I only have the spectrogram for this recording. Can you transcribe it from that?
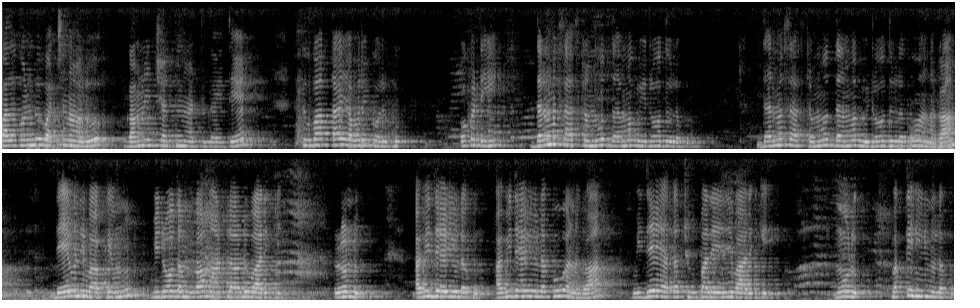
పదకొండు వచనాలు గమనించినట్లయితే సువార్త ఎవరి కొరకు? ఒకటి ధర్మశాస్త్రము ధర్మ విరోధులకు ధర్మశాస్త్రము ధర్మ విరోధులకు అనగా దేవుని వాక్యము విరోధముగా మాట్లాడు వారికి. రెండు అవిధేయులకు అవిధేయులకు అనగా విధేయత చూపలేని వారికి. మూడు భక్తిహీనులకు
